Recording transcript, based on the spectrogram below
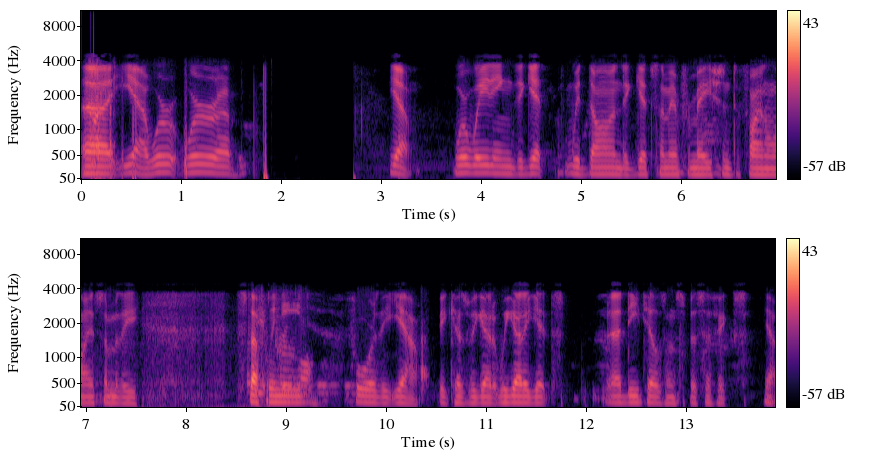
Uh, yeah, we're we're uh, yeah we're waiting to get with Don to get some information to finalize some of the stuff we need for the yeah because we got we got to get uh, details and specifics. Yeah.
